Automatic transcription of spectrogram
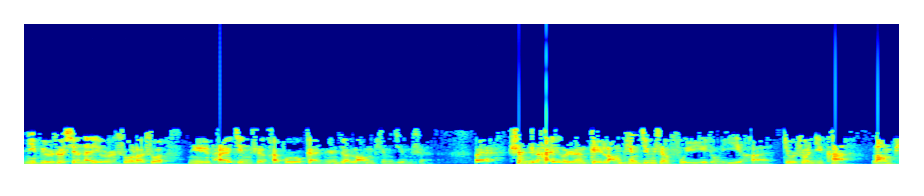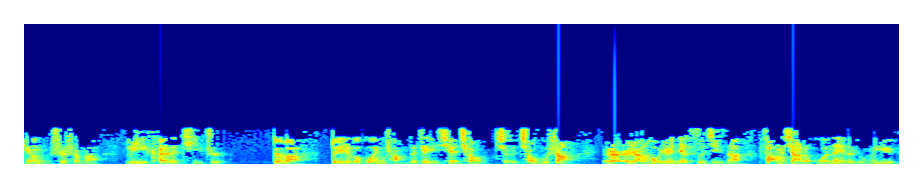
你比如说，现在有人说了，说女排精神还不如改名叫郎平精神。哎，甚至还有人给郎平精神赋予一种意涵，就是说，你看郎平是什么？离开了体制，对吧？对这个官场的这一切瞧瞧瞧不上，然然后人家自己呢放下了国内的荣誉。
